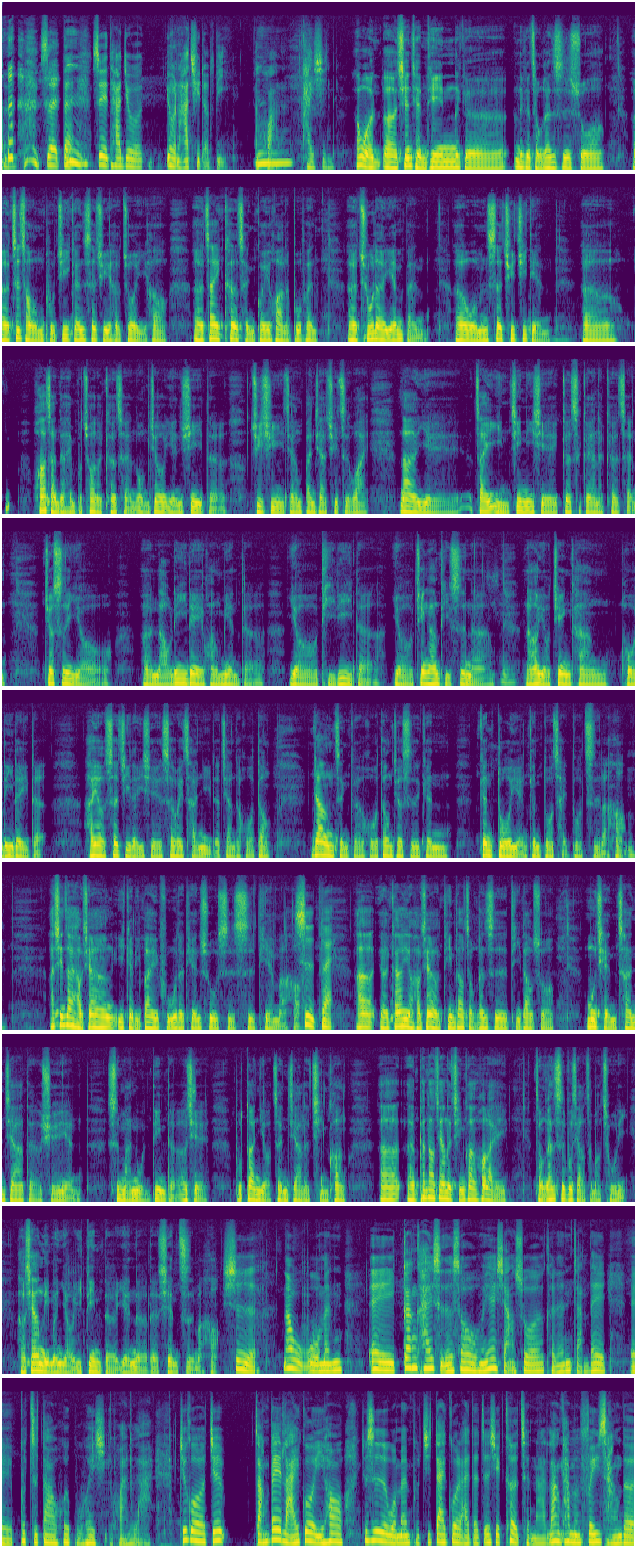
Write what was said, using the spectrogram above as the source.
所以对，嗯、所以他就又拿起了笔画了，嗯、开心。那、我呃先前听那个那个总干事说，呃，自从普基跟社区合作以后，呃，在课程规划的部分，呃，除了原本呃我们社区据点呃。发展的很不错的课程，我们就延续的继续这样办下去之外，那也在引进一些各式各样的课程，就是有呃脑力类方面的，有体力的，有健康体适能，然后有健康活力类的，还有设计的一些社会参与的这样的活动，让整个活动就是更更多元、更多彩多姿了哈。啊，现在好像一个礼拜服务的天数是四天嘛，哈，是对。啊，呃，刚刚有好像有听到总干事提到说，目前参加的学员是蛮稳定的，而且不断有增加的情况。呃呃，碰到这样的情况，后来总干事不晓得怎么处理，好像你们有一定的言额的限制嘛，哈。是，那我们。诶，刚开始的时候，我们也想说，可能长辈诶不知道会不会喜欢来，结果就长辈来过以后，就是我们普及带过来的这些课程啊，让他们非常的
